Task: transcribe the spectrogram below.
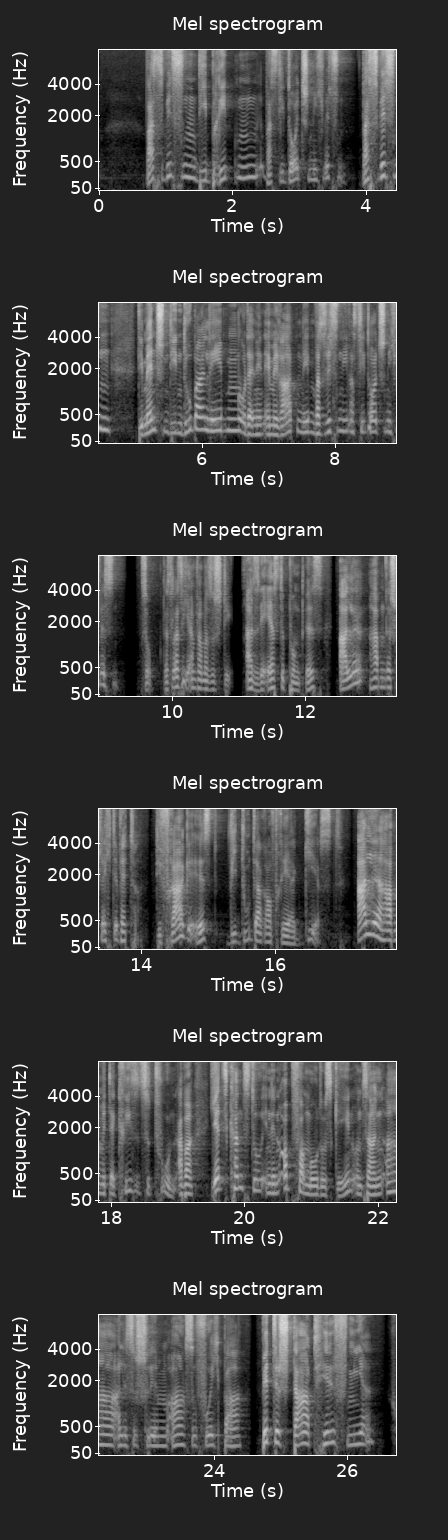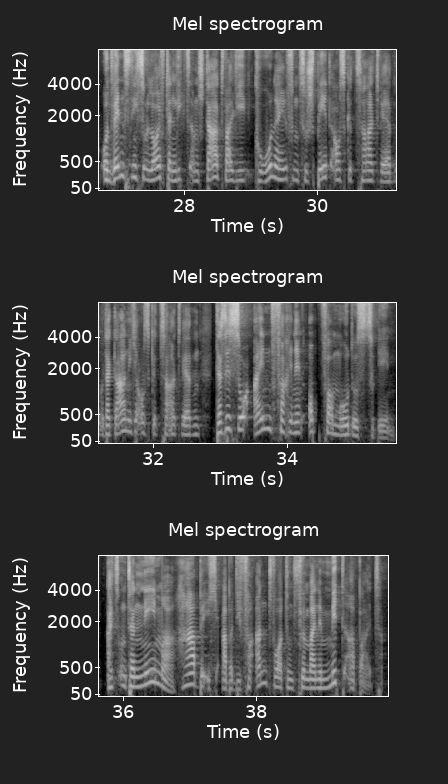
Was wissen die Briten, was die Deutschen nicht wissen? Was wissen die Menschen, die in Dubai leben oder in den Emiraten leben, was wissen die, was die Deutschen nicht wissen? So, das lasse ich einfach mal so stehen. Also der erste Punkt ist, alle haben das schlechte Wetter. Die Frage ist, wie du darauf reagierst. Alle haben mit der Krise zu tun, aber jetzt kannst du in den Opfermodus gehen und sagen, ah, alles so schlimm, ach, so furchtbar. Bitte Staat, hilf mir. Und wenn es nicht so läuft, dann liegt es am Staat, weil die Corona-Hilfen zu spät ausgezahlt werden oder gar nicht ausgezahlt werden. Das ist so einfach, in den Opfermodus zu gehen. Als Unternehmer habe ich aber die Verantwortung für meine Mitarbeiter.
